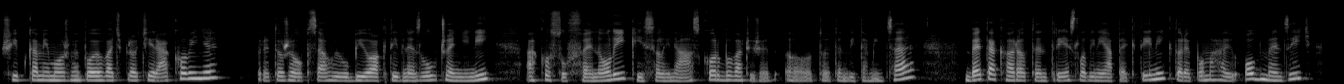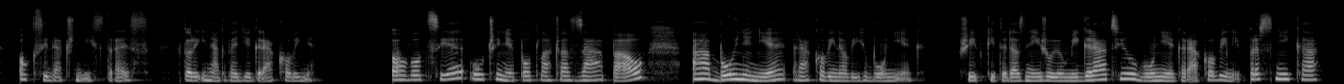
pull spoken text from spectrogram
Šípkami môžeme bojovať proti rakovine, pretože obsahujú bioaktívne zlúčeniny, ako sú fenoly, kyselina askorbova, čiže e, to je ten vitamín C, beta-karotén, triesloviny a pektíny, ktoré pomáhajú obmedziť oxidačný stres, ktorý inak vedie k rakovine. Ovocie účinne potlača zápal a bujnenie rakovinových buniek. Šípky teda znižujú migráciu buniek rakoviny prsníka,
